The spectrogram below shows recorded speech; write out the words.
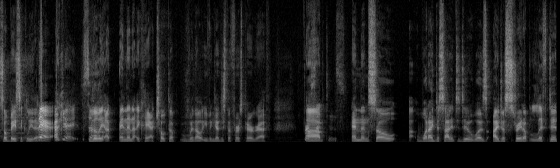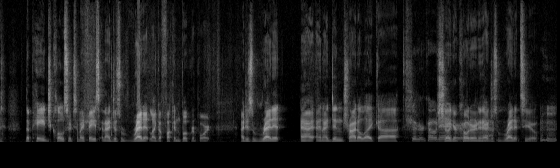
So basically, there. there. Okay, so Lily, I, and then okay, I choked up without even getting to the first paragraph. first uh, sentence. And then so uh, what I decided to do was I just straight up lifted the page closer to my face and I just read it like a fucking book report. I just read it and I, and I didn't try to like uh Sugarcoat it. sugarcoat or anything. I just read it to you.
